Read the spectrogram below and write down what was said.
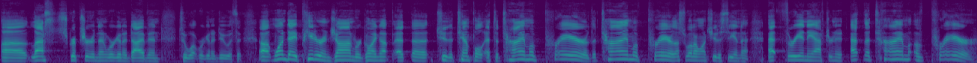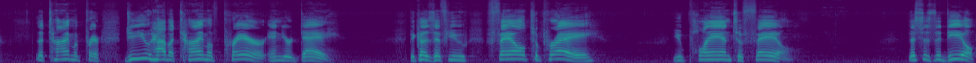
uh, last scripture, and then we're going to dive into what we're going to do with it. Uh, one day, Peter and John were going up at, to the temple at the time of prayer. The time of prayer. That's what I want you to see in that. At 3 in the afternoon. At the time of prayer. The time of prayer. Do you have a time of prayer in your day? Because if you fail to pray, you plan to fail. This is the deal.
